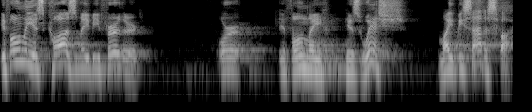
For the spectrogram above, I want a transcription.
if only his cause may be furthered, or if only his wish might be satisfied?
